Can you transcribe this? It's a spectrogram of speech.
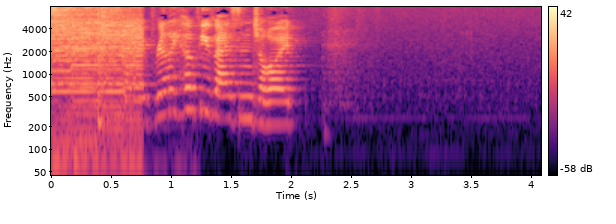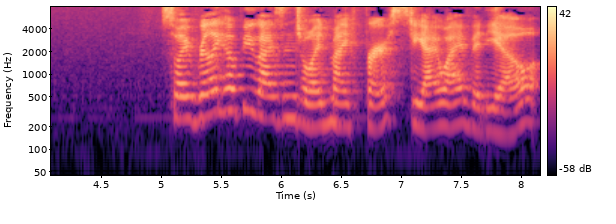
So I really hope you guys enjoyed so I really hope you guys enjoyed my first DIY video.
